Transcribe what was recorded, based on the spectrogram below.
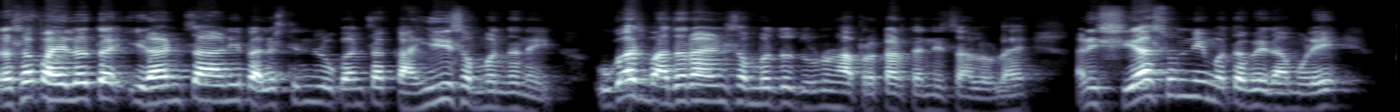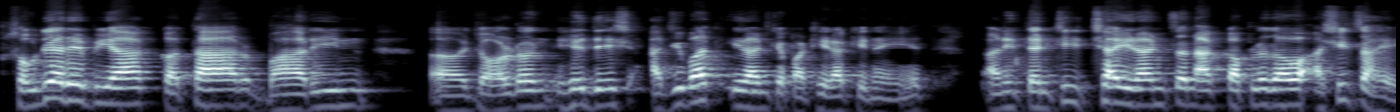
तसं पाहिलं तर इराणचा आणि पॅलेस्टिनी लोकांचा काहीही संबंध नाही. उगाच बाजारायण संबंध जोडून हा प्रकार त्यांनी चालवला आहे आणि शिया सुन्नी मतभेदामुळे Saudi Arabia Qatar Bahrain Jordan हे देश अजिबात इराणच्या पाठीराखी नाही आहेत. आणि त्यांची इच्छा इराणचं नाक कापलं जावं अशीच आहे.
